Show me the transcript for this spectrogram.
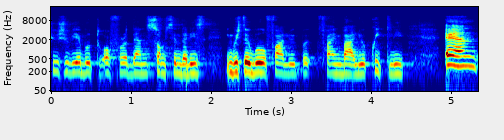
you should be able to offer them something that is in which they will value, find value quickly and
